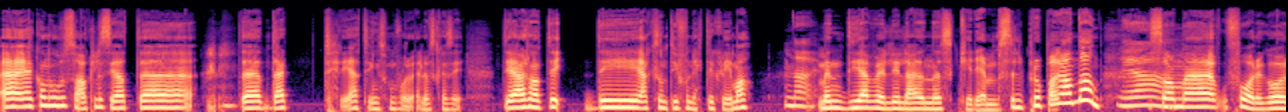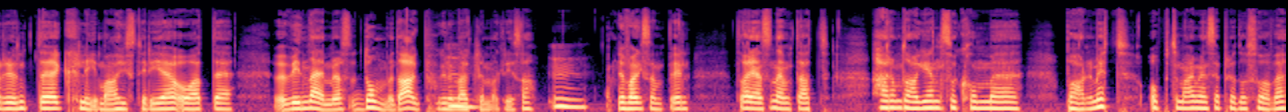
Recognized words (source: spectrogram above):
Uh, jeg kan hovedsakelig si at uh, det, det er tre ting som får Eller hva skal jeg si? Det er sånn at de, de er ikke sånn at de fornekter klima, Nei. men de er veldig lei denne skremselpropagandaen. Ja. som foregår rundt klimahysteriet, og at vi nærmer oss dommedag pga. Mm. klimakrisa. mm. Det var eksempel Det var en som nevnte at her om dagen så kom eh, barnet mitt opp til meg mens jeg prøvde å sove,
